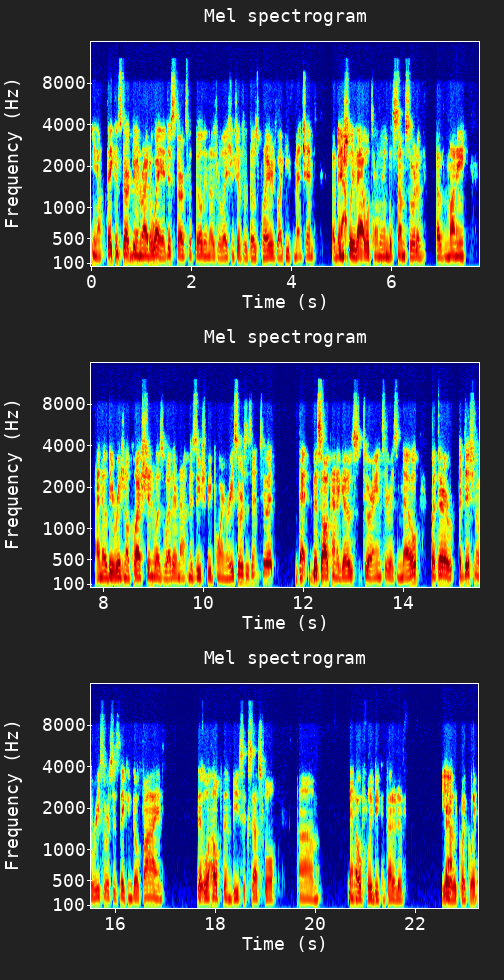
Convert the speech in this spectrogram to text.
you know, they can start doing right away. It just starts with building those relationships with those players, like you've mentioned. Eventually, yeah. that will turn into some sort of of money. I know the original question was whether or not Mizzou should be pouring resources into it. That this all kind of goes to our answer is no, but there are additional resources they can go find that will help them be successful um, and hopefully be competitive yeah. fairly quickly.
